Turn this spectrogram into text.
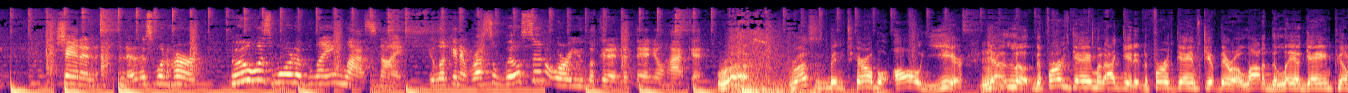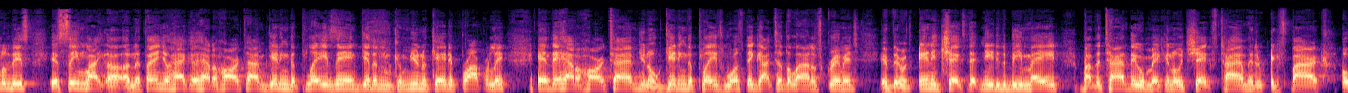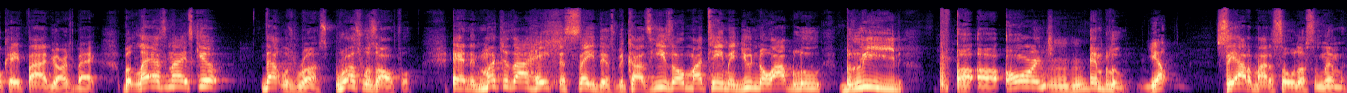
Shannon, I know this one hurt. Who was more to blame last night? You looking at Russell Wilson or are you looking at Nathaniel Hackett? Russ. Russ has been terrible all year. Yeah, look, the first game, and I get it. The first game, Skip, there were a lot of delay of game penalties. It seemed like uh, Nathaniel Hackett had a hard time getting the plays in, getting them communicated properly, and they had a hard time, you know, getting the plays once they got to the line of scrimmage. If there was any checks that needed to be made, by the time they were making those checks, time had expired. Okay, five yards back. But last night, Skip, that was Russ. Russ was awful. And as much as I hate to say this, because he's on my team, and you know I blue bleed uh, uh, orange and blue. Yep. Seattle might have sold us a lemon.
